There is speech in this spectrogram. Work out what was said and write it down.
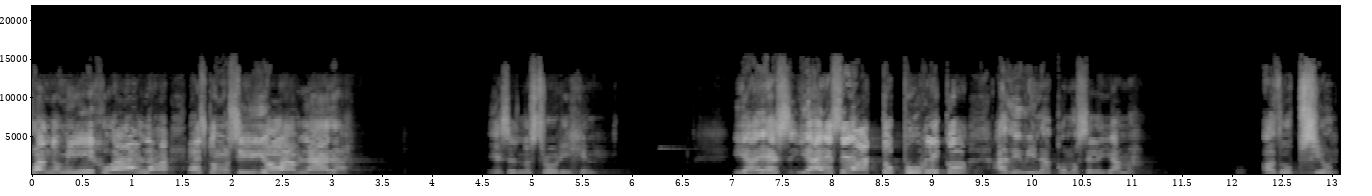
cuando mi hijo habla es como si yo hablara. Ese es nuestro origen. Y a, ese, acto público, adivina cómo se le llama. Adopción.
